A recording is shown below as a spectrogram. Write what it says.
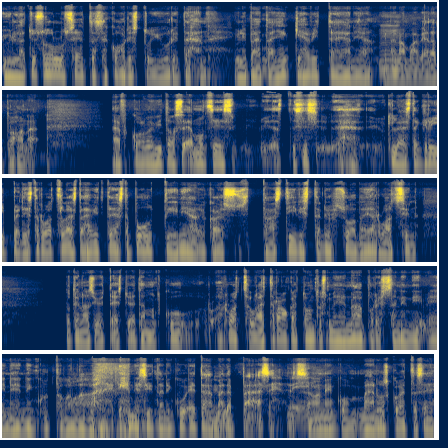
yllätys ollut se, että se kohdistuu juuri tähän ylipäätään jenkkihävittäjään ja mm. nimenomaan vielä tuohon F-35, mutta siis, siis kyllä sitä Gripenistä ruotsalaista hävittäjästä puhuttiin, ja joka olisi taas tiivistänyt Suomen ja Ruotsin sotilasyhteistyötä, mutta kun ruotsalaiset raukat on tuossa meidän naapurissa, niin ei ne niin kuin, tavallaan ei ne siitä niin kuin etäämälle pääse. Niin. Se on niin kuin, mä en usko, että se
